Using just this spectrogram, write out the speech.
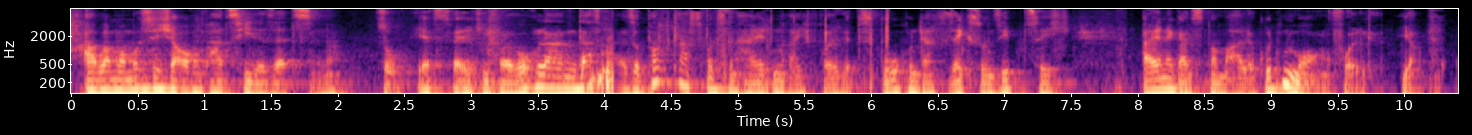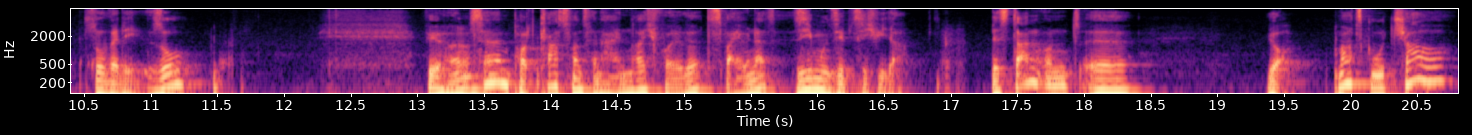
Aber man muss sich ja auch ein paar Ziele setzen. Ne? So, jetzt werde ich die Folge hochladen. Das war also Podcast von Sven Heidenreich, Folge 276. Eine ganz normale Guten Morgen Folge. Ja. So werde ich, so. Wir hören uns dann im Podcast von Sven Heinreich Folge 277 wieder. Bis dann und äh, ja, macht's gut. Ciao.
